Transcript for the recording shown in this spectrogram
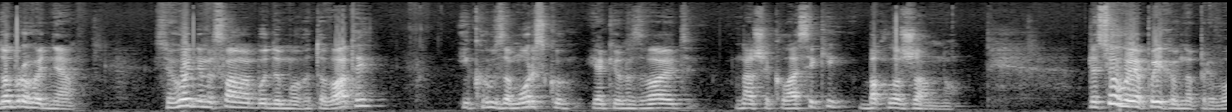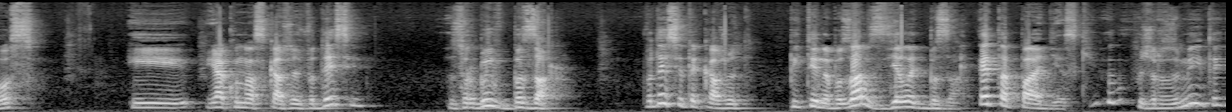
Доброго дня! Сьогодні ми з вами будемо готувати ікру заморську, як її називають наші класики, баклажанну. Для цього я поїхав на привоз і, як у нас кажуть в Одесі, зробив базар. В Одесі так кажуть, піти на базар, зробити базар. Це по-одеськи. Ну, Ви ж розумієте,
